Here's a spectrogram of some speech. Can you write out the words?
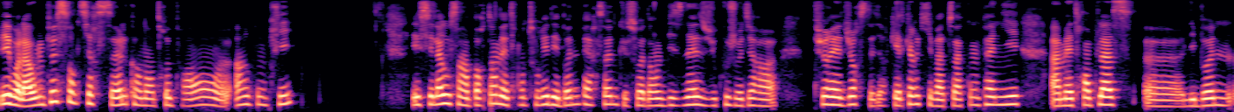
mais voilà, on peut se sentir seul quand on entreprend, incompris. Et c'est là où c'est important d'être entouré des bonnes personnes, que ce soit dans le business, du coup, je veux dire, euh, pur et dur, c'est-à-dire quelqu'un qui va t'accompagner à mettre en place euh, les bonnes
